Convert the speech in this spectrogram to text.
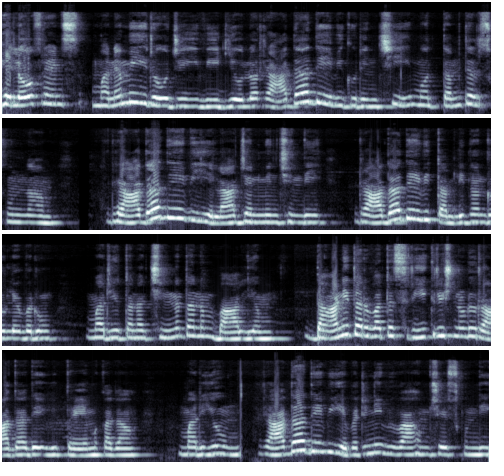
హలో ఫ్రెండ్స్ మనం ఈరోజు ఈ వీడియోలో రాధాదేవి గురించి మొత్తం తెలుసుకుందాం. రాధాదేవి ఎలా జన్మించింది? రాధాదేవి తల్లిదండ్రులు ఎవరు మరియు తన చిన్నతనం బాల్యం? దాని తర్వాత శ్రీకృష్ణుడు రాధాదేవి ప్రేమ కథ. మరియు రాధాదేవి ఎవరిని వివాహం చేసుకుంది?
